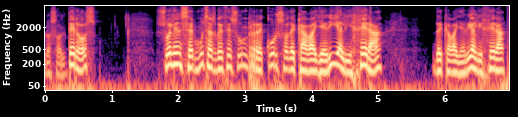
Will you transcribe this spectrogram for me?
los solteros suelen ser muchas veces un recurso de caballería ligera, de caballería ligera,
